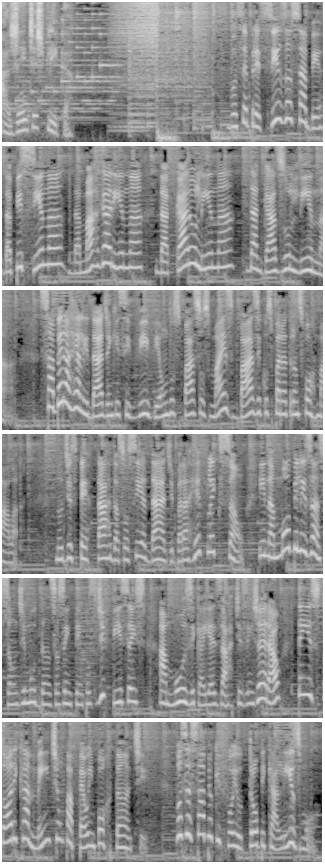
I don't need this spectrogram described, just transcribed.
A gente explica. Você precisa saber da piscina, da margarina, da carolina, da gasolina. Saber a realidade em que se vive é um dos passos mais básicos para transformá-la. No despertar da sociedade para reflexão e na mobilização de mudanças em tempos difíceis, a música e as artes em geral têm historicamente um papel importante. Você sabe o que foi o tropicalismo?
